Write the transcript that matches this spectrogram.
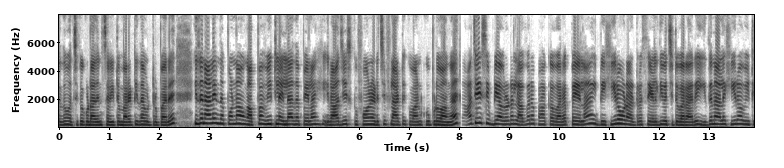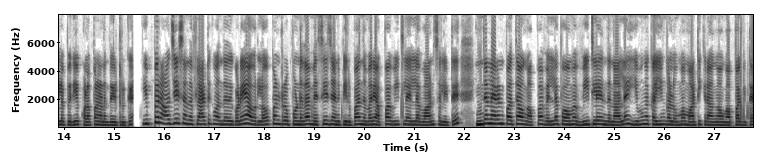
எதுவும் வச்சுக்க கூடாதுன்னு சொல்லிட்டு மிரட்டி தான் விட்டுருப்பாரு. இதனால இந்த பொண்ணு அவங்க அப்பா வீட்டில் இல்லாதப்பெல்லாம் ராஜேஷ்க்கு ஃபோன் அடிச்சு ஃப்ளாட்டுக்கு வான்னு கூப்பிடுவாங்க. ராஜேஷ் இப்படி அவரோட லவ்வரை பார்க்க வரப்பெல்லாம் இப்படி ஹீரோவோட அட்ரஸ் எழுதி வச்சுட்டு வராரு. இதனால ஹீரோ வீட்டில் பெரிய குழப்பம் நடந்துகிட்டு இருக்கு. இப்போ ராஜேஷ் அந்த ஃப்ளாட்டுக்கு வந்தது கூட அவர் லவ் பண்ணுற பொண்ணு தான் மெசேஜ் அனுப்பியிருப்பா. இந்த மாதிரி அப்பா வீட்டில் இல்லை வான்னு சொல்லிட்டு இந்த நேரம்னு பார்த்தா அவங்க அப்பா வெளில போகாமல் வீட்டிலே இருந்தனால இவங்க கையும் கழுவுமா மாட்டிக்கிறாங்க அவங்க அப்பா கிட்ட.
